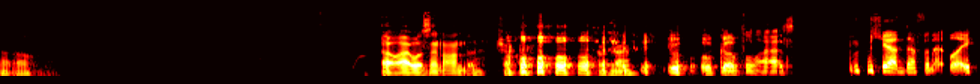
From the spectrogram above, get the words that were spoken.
Uh oh. Oh, I wasn't on the track. Okay. you woke up last. yeah, definitely.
